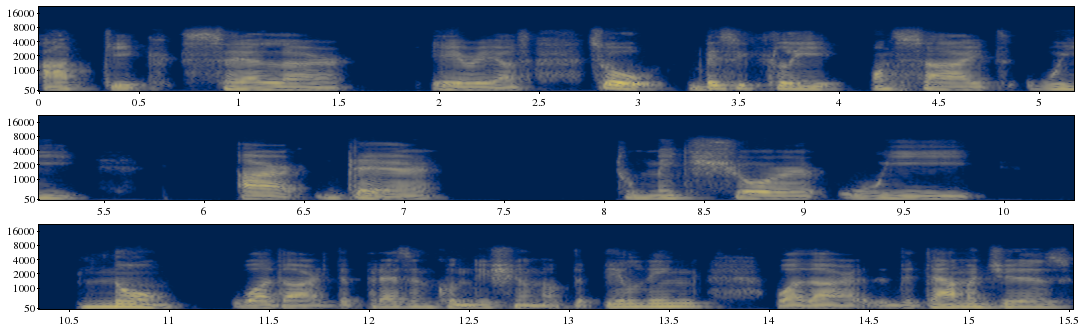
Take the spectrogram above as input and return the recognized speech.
attic, cellar areas. So basically, on site, we are there to make sure we know what are the present condition of the building, what are the damages,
